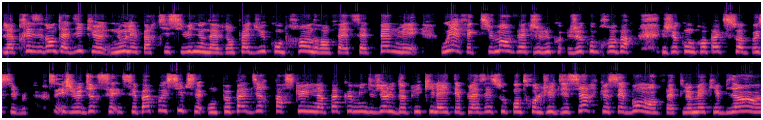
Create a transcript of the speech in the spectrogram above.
la présidente a dit que nous, les partis civils, nous n'avions pas dû comprendre en fait cette peine. Mais oui, effectivement, en fait, je ne je comprends pas. Je comprends pas que ce soit possible. Je veux dire, c'est pas possible. On peut pas dire parce qu'il n'a pas commis de viol depuis qu'il a été placé sous contrôle judiciaire que c'est bon en fait. Le mec est bien. Hein,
